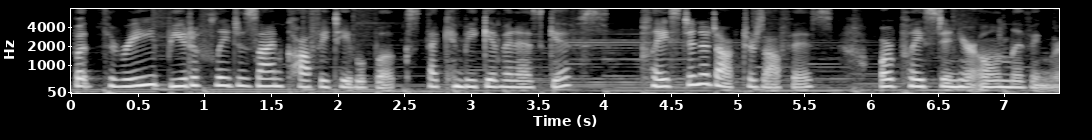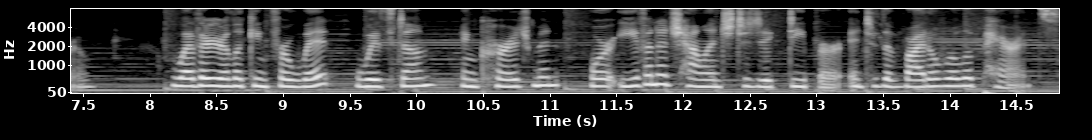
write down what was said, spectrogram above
but three beautifully designed coffee table books that can be given as gifts, placed in a doctor's office, or placed in your own living room. Whether you're looking for wit, wisdom, encouragement, or even a challenge to dig deeper into the vital role of parents,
